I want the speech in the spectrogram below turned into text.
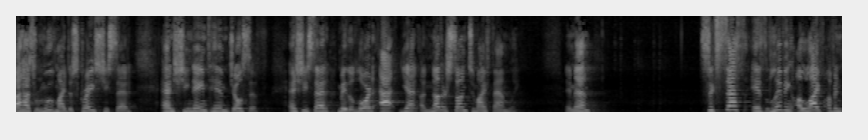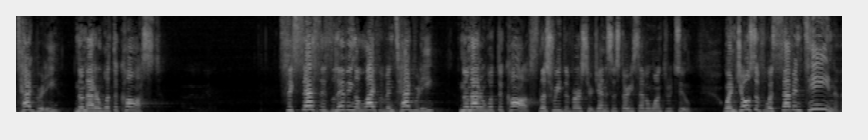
God has removed my disgrace, she said, and she named him Joseph. And she said, May the Lord add yet another son to my family. Amen. Success is living a life of integrity no matter what the cost. Success is living a life of integrity no matter what the cost. Let's read the verse here Genesis 37 1 through 2. When Joseph was 17,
